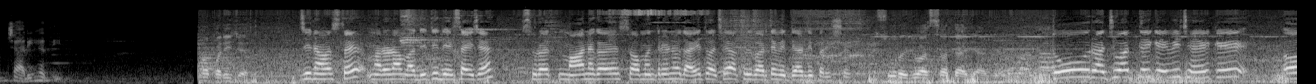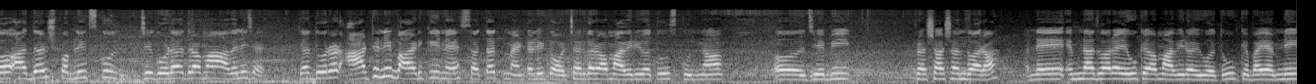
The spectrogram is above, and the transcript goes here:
ઉચ્ચારી હતી. પરિચય જી નમસ્તે. મારું નામ અદિતિ દેસાઈ છે. સુરત મહાનગર સહમંત્રીનું દાયિત્વ છે. અખિલ ભારતીય વિદ્યાર્થી પરિષદ. શું રજૂઆત સાથે આજે તો રજૂઆત કંઈક એવી છે કે આદર્શ પબ્લિક સ્કૂલ જે ગોડાદરામાં આવેલી છે ત્યાં ધોરણ આઠની બાળકીને સતત મેન્ટલી ટોર્ચર કરવામાં આવી રહ્યું હતું. સ્કૂલના જે બી પ્રશાસન દ્વારા અને એમના દ્વારા એવું કહેવામાં આવી રહ્યું હતું કે ભાઈ એમની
